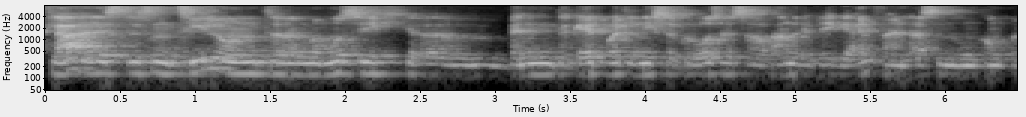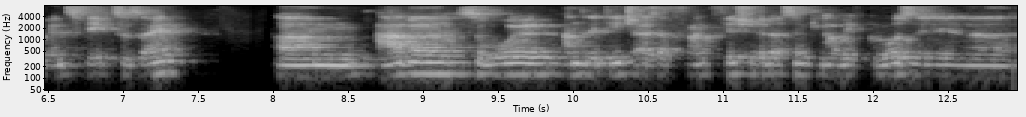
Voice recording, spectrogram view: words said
Klar, es ist ein Ziel und äh, man muss sich, äh, wenn der Geldbeutel nicht so groß ist, auch andere Wege einfallen lassen, um konkurrenzfähig zu sein. Ähm, aber sowohl André Dietsch als auch Frank Fischer, das sind, glaube ich, große äh,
